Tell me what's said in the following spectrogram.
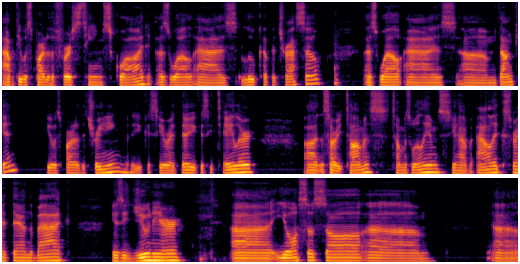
Abdi was part of the first team squad, as well as Luca Petrasso, as well as um, Duncan. He was part of the training. You can see right there. You can see Taylor. Uh, sorry, Thomas. Thomas Williams. You have Alex right there in the back. You see Junior. Uh, you also saw um, uh,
